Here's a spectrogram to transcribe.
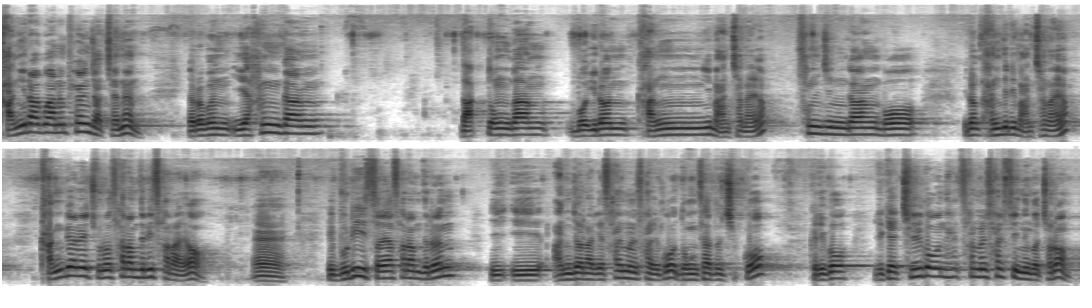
강이라고 하는 표현 자체는 여러분 이 한강, 낙동강 뭐 이런 강이 많잖아요. 섬진강 뭐 이런 강들이 많잖아요. 강변에 주로 사람들이 살아요. 예, 이 물이 있어야 사람들은 이, 이 안전하게 삶을 살고 농사도 짓고 그리고 이렇게 즐거운 삶을 살 수 있는 것처럼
